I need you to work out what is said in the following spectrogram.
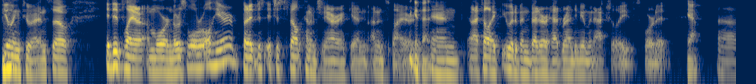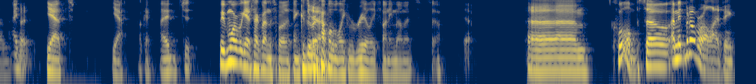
feeling to it. And so it did play a, a more noticeable role here, but it just it just felt kind of generic and uninspired. I get that. And, and I felt like it would have been better had Randy Newman actually scored it. Yeah. Um, I- but Yeah, it's yeah. Okay, I just we have more. We got to talk about in the spoiler thing because there were a couple of like really funny moments. So yeah. Um, cool. So, I mean, but overall, I think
